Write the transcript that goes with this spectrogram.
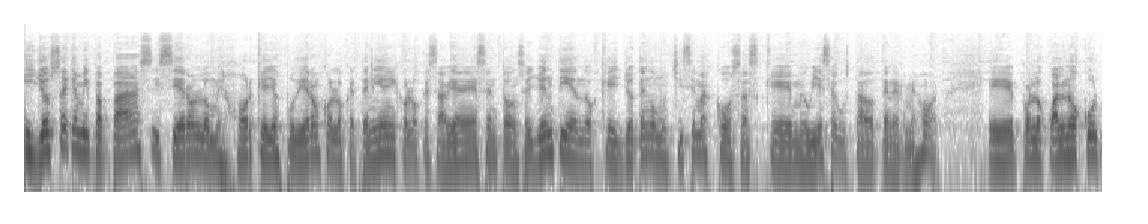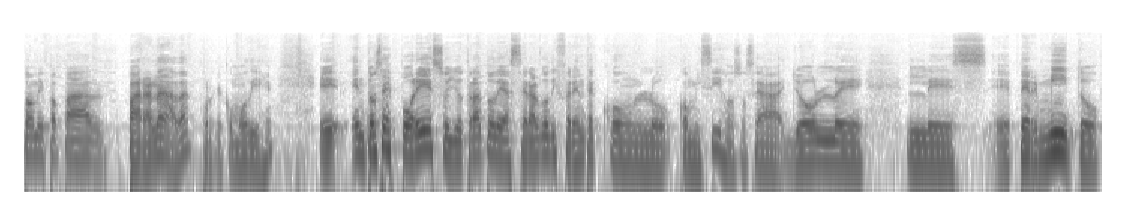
y yo sé que mis papás hicieron lo mejor que ellos pudieron con lo que tenían y con lo que sabían en ese entonces. Yo entiendo que yo tengo muchísimas cosas que me hubiese gustado tener mejor. Eh, por lo cual no culpo a mi papá para nada, porque como dije, eh, entonces por eso yo trato de hacer algo diferente con, lo, con mis hijos. O sea, yo le, les eh, permito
